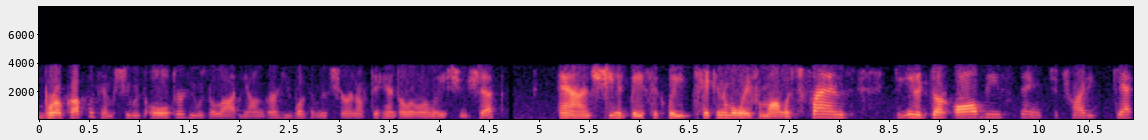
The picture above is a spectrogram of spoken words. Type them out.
broke up with him. She was older, he was a lot younger, he wasn't mature enough to handle a relationship, and she had basically taken him away from all his friends. You know, done all these things to try to get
